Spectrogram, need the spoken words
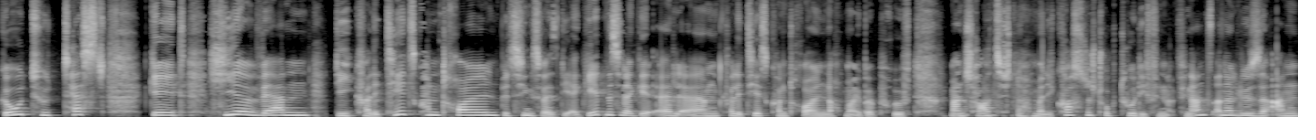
Go-to-Test-Gate. Hier werden die Qualitätskontrollen bzw. die Ergebnisse der äh, Qualitätskontrollen nochmal überprüft. Man schaut sich nochmal die Kostenstruktur, die fin Finanzanalyse an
